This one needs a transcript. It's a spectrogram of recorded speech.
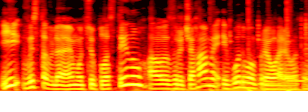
І виставляємо цю пластину а з речагами і будемо приварювати.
